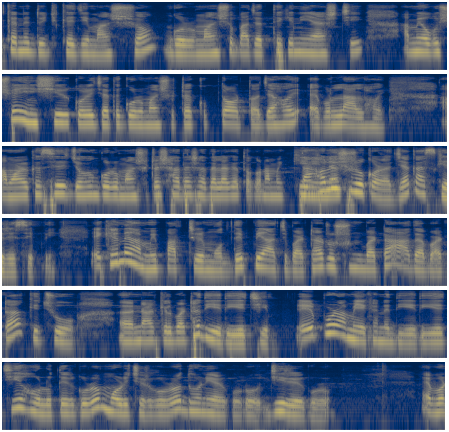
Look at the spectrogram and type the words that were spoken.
এখানে দুই কেজি মাংস গরুর মাংস বাজার থেকে নিয়ে আসছি। আমি অবশ্যই ইনশিওর করি যাতে গরুর মাংসটা খুব তরতাজা হয় এবং লাল হয়। আমার কাছে যখন গরুর মাংসটা সাদা সাদা লাগে তখন আমি তাহলে শুরু করা যাক আজকের রেসিপি এখানে আমি পাত্রের মধ্যে পেঁয়াজ বাটা রসুন বাটা আদা বাটা কিছু নারকেল বাটা দিয়ে দিয়েছি। এরপর আমি এখানে দিয়ে দিয়েছি হলুদের গুঁড়ো, মরিচের গুঁড়ো, ধনিয়ার গুঁড়ো, জিরের গুঁড়ো। এবং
